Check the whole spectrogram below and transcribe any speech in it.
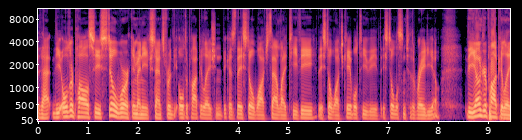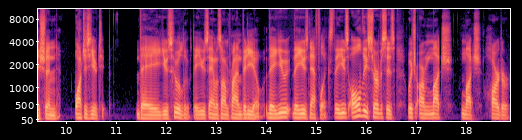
That the older policies still work in many extents for the older population because they still watch satellite TV, they still watch cable TV, they still listen to the radio. The younger population watches YouTube. They use Hulu, they use Amazon Prime Video, they use they use Netflix, they use all these services which are much much harder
